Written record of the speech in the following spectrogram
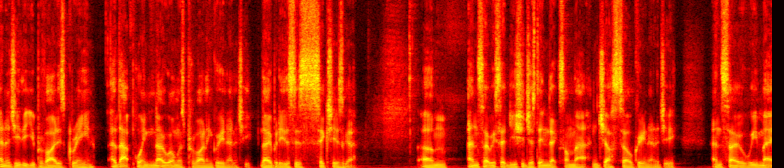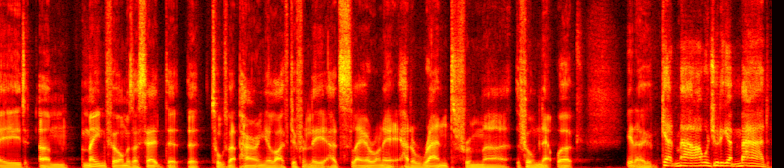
energy that you provide is green. At that point, no one was providing green energy. Nobody. This is six years ago. Um, and so we said you should just index on that and just sell green energy. And so we made um, a main film, as I said, that, that talks about powering your life differently. It had Slayer on it. It had a rant from uh, the film Network. You know, get mad. I want you to get mad.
